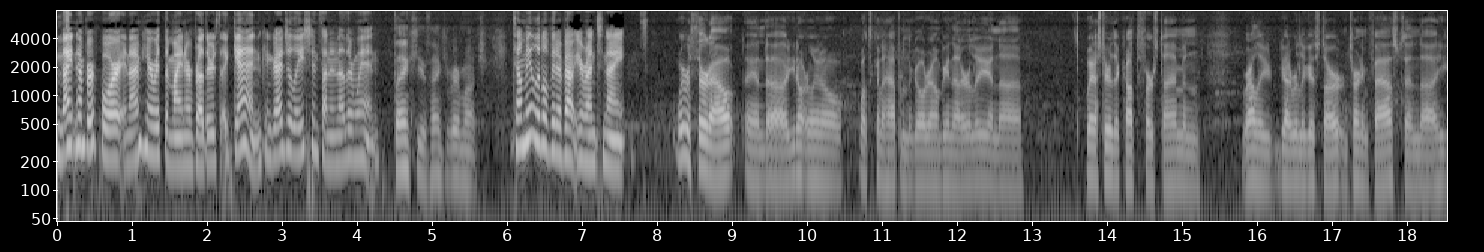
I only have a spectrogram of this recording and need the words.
night number four, and I'm here with the Minor brothers again. Congratulations on another win. Thank you. Thank you very much. Tell me a little bit about your run tonight. We were third out, and uh, you don't really know what's going to happen in the go around being that early. And uh, we had a steer that caught the first time, and Riley got a really good start and turned him fast. And uh, he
